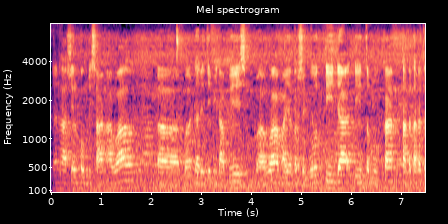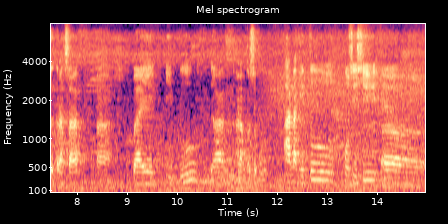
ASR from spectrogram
Dan hasil pemeriksaan awal uh, dari tim Inapis bahwa mayat tersebut tidak ditemukan tanda-tanda kekerasan uh, baik ibu dan anak tersebut. Anak itu posisi uh,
